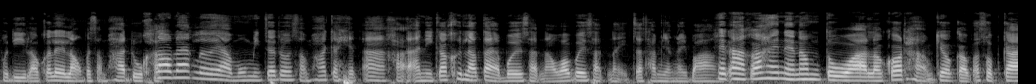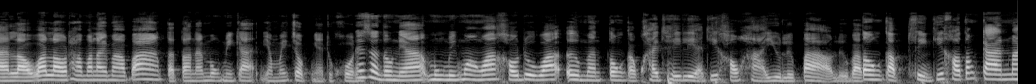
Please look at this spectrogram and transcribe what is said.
พอดีเราก็เลยลองไปสัมภาษณ์ดูค่ะรอบแรกเลยอะมุงมิกจะโดนสัมภาษณ์กับ HR ค่ะอันนี้ก็ขึ้นแล้วแต่บริษัทนะว่าบริษัทไหนจะทำยังไงบ้าง HR ก็ให้แนะนำตัวแล้วก็ถามเกี่ยวกับประสบการณ์เราว่าเราทำอะไรมาบ้าง แต่ตอนนั้นมุงมิกอะยังไม่จบไงทุกคน ในส่วนตรงเนี้ยมุงมิกมองว่าเขาดูว่าเออมันตรงกับใครเทเลียที่เขาหาอยู่หรือเปล่า หรือแบบตรงกับสิ่งที่เขาต้องการไหม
